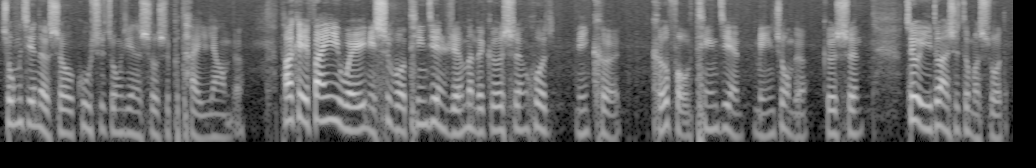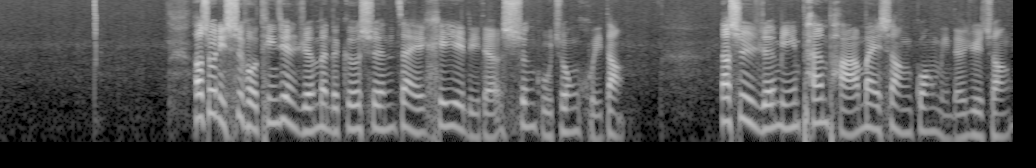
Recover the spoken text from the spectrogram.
中间的时候，故事中间的时候是不太一样的。它可以翻译为“你是否听见人们的歌声”或“你可可否听见民众的歌声”。最后一段是这么说的：“他说，你是否听见人们的歌声在黑夜里的深谷中回荡？那是人民攀爬迈上光明的乐章。”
